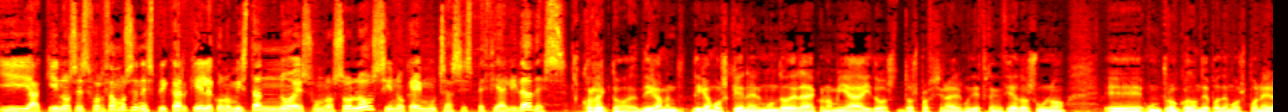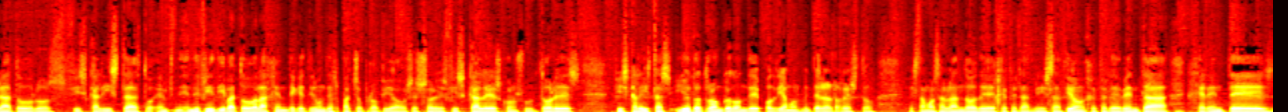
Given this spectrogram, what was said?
y aquí nos esforzamos en explicar que el economista no es uno solo, sino que hay muchas especialidades. Correcto. Digamos, que en el mundo de la economía hay dos, dos profesionales muy diferenciados. Uno, eh, un tronco donde podemos poner a todos los fiscalistas, en, definitiva, toda la gente que tiene un despacho propio, asesores fiscales, consultores, fiscalistas, y otro tronco donde podríamos meter el resto. Estamos hablando de jefes de administración, jefes de venta, gerentes,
